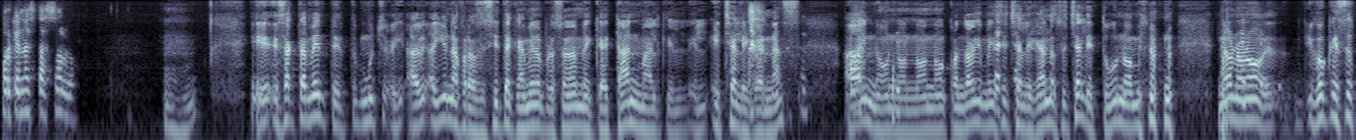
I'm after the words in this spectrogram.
porque no estás solo. Eh, exactamente, mucho, eh, hay una frasecita que a mí en persona me cae tan mal que el, échale ganas. Ay, no, no, no, no. Cuando alguien me dice échale ganas, échale tú, no, no, no, no. Digo que eso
